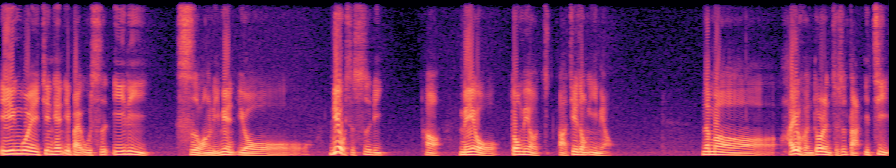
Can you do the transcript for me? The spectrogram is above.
因为今天一百五十一例死亡里面有六十四例，好，没有都没有啊接种疫苗。那么还有很多人只是打一剂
